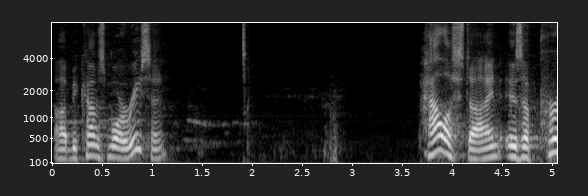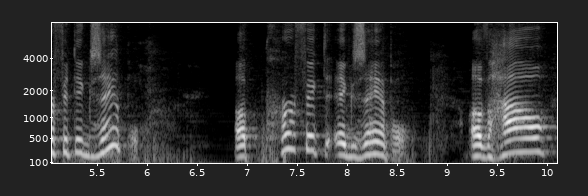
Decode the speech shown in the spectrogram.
uh, becomes more recent, Palestine is a perfect example, a perfect example of how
